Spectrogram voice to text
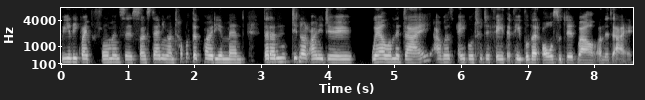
really great performances. So standing on top of the podium meant that I did not only do well on the day, I was able to defeat the people that also did well on the day.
